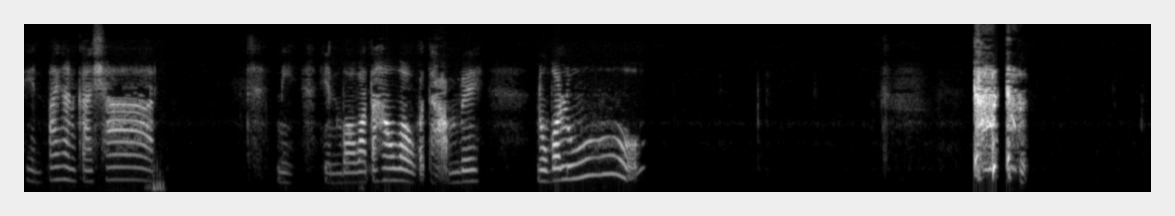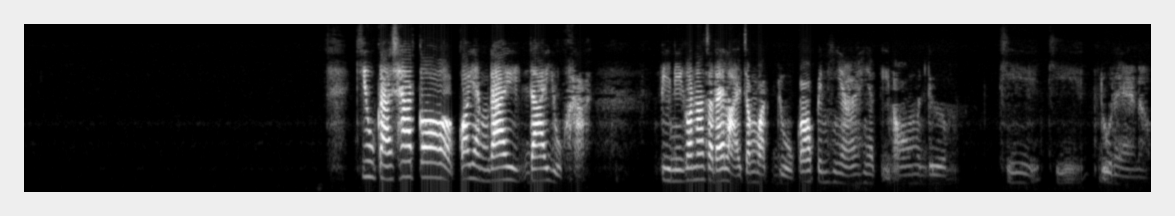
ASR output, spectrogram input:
เห็นป้ายงานกาชาติ นี่ เห็นบอว่าตาเฮาเว้าก็ถามเลย หนูบอรู้คิวกาชาติก็ก็ยังได้ได้อยู่ค่ะ ปีนี้ก็น่าจะได้หลายจังหวัดอยู่ก็เป็นเฮียเฮียตีน้องเหมือนเดิมที่ที่ดูแลเนาะ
